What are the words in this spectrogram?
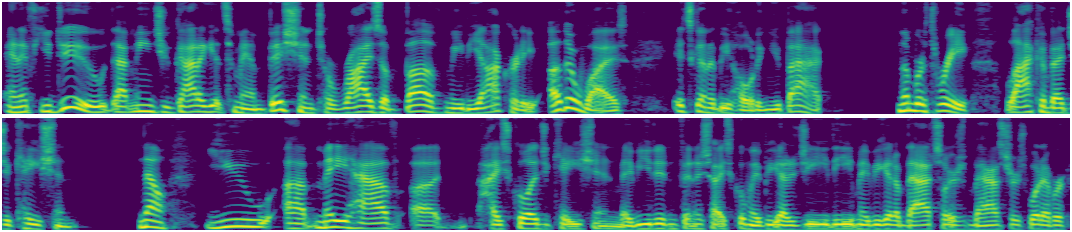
And if you do, that means you got to get some ambition to rise above mediocrity. Otherwise, it's going to be holding you back. Number three, lack of education. Now, you uh, may have a high school education. Maybe you didn't finish high school. Maybe you got a GED. Maybe you got a bachelor's, master's, whatever.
